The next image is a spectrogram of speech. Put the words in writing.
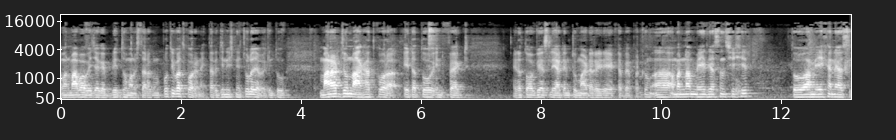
আমার মা বাবা এই জায়গায় বৃদ্ধ মানুষ, তারা কোনো প্রতিবাদ করে নাই। তারা জিনিস নিয়ে চলে যাবে। কিন্তু মারার জন্য আঘাত করা, এটা তো ইনফ্যাক্ট এটা তো অবভিয়াসলি অ্যাটেম্প টু মার্ডারেরই একটা ব্যাপার। আমার নাম মেহেদি হাসান শিশির। তো আমি এখানে আছি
